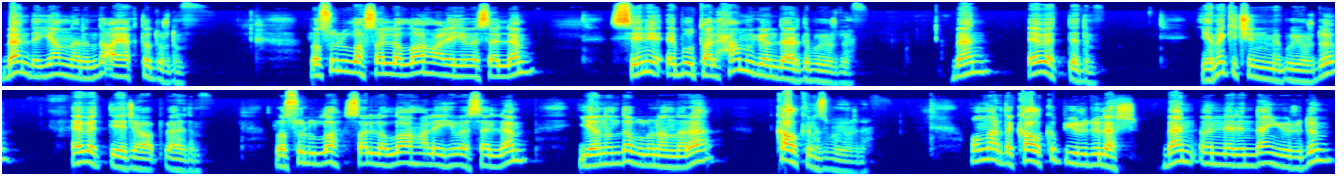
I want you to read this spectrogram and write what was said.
Ben de yanlarında ayakta durdum. Resulullah sallallahu aleyhi ve sellem seni Ebu Talha mı gönderdi buyurdu. Ben evet dedim. Yemek için mi buyurdu? Evet diye cevap verdim. Resulullah sallallahu aleyhi ve sellem yanında bulunanlara kalkınız buyurdu. Onlar da kalkıp yürüdüler. Ben önlerinden yürüdüm.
